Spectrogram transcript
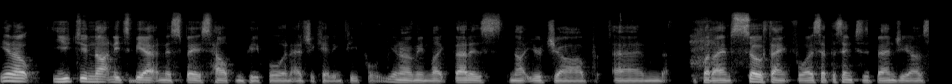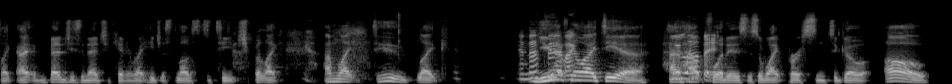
you know you do not need to be out in this space helping people and educating people you know what i mean like that is not your job and but i'm so thankful. I said the same to benji i was like I, benji's an educator right? He just loves to teach. But like i'm like dude like you it. have like, no idea how helpful it. it is as a white person to go oh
